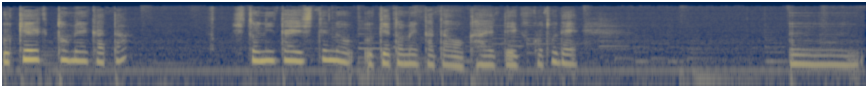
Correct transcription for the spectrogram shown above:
受け止め方人に対しての受け止め方を変えていくことでうん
